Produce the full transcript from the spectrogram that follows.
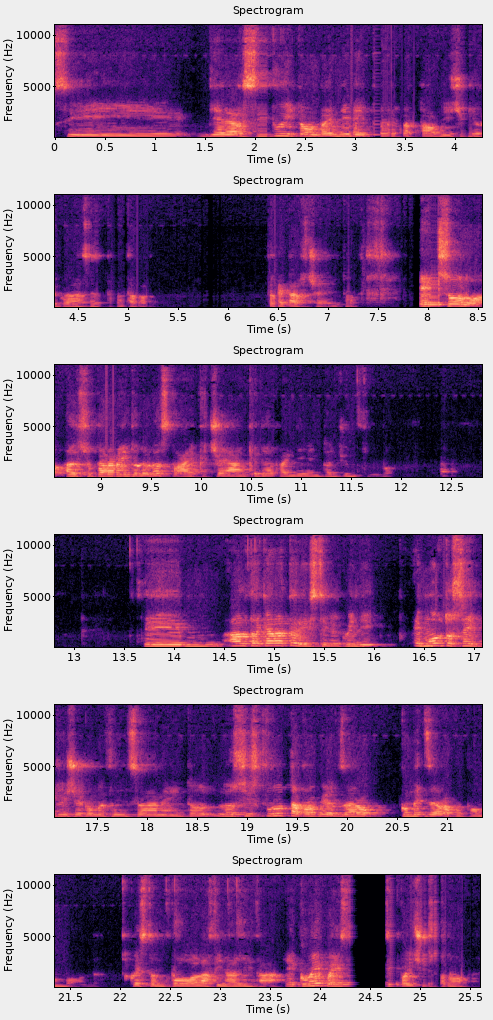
si viene restituito un rendimento del 14,73% e solo al superamento dello strike c'è anche del rendimento aggiuntivo. E, ehm, altre caratteristiche, quindi è molto semplice come funzionamento, lo si sfrutta proprio zero, come zero coupon bond questa è un po' la finalità. E come questi poi ci sono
